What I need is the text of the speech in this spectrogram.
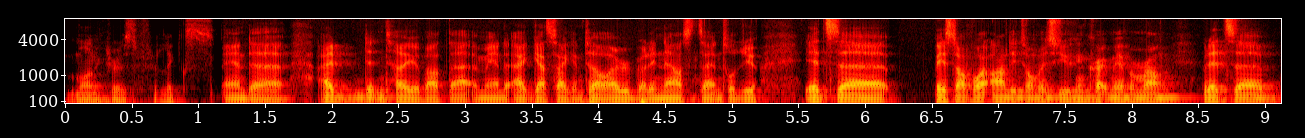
moniker is Felix. And uh, I didn't tell you about that, Amanda. I guess I can tell everybody now since I hadn't told you. It's uh, based off what Andy told me, so you can correct me if I'm wrong. But it's a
